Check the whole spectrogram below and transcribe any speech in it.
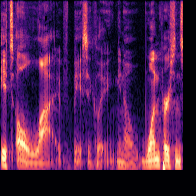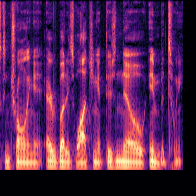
it's all live basically. You know, one person's controlling it, everybody's watching it. There's no in between.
